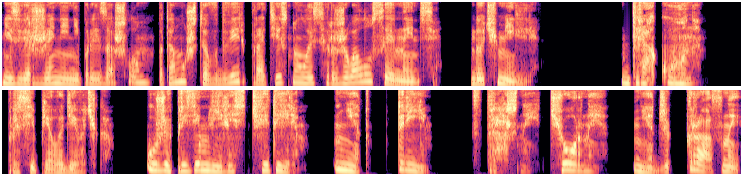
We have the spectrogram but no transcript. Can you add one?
извержения не произошло, потому что в дверь протиснулась рыжеволосая Нэнси, дочь Милли. «Драконы!» — просипела девочка. «Уже приземлились четыре. Нет, три. Страшные, черные. Нет же, красные.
